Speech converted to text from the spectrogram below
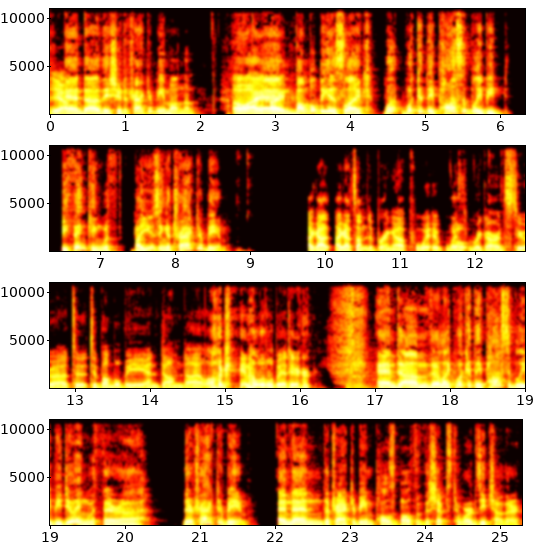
Yeah. And uh, they shoot a tractor beam on them. oh, I, I and Bumblebee is like, what what could they possibly be be thinking with by using a tractor beam? I got I got something to bring up with, with Oh. regards to uh to, to Bumblebee and dumb dialogue in a little bit here. And um, they're like, what could they possibly be doing with their uh, their tractor beam? And then the tractor beam pulls both of the ships towards each other,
